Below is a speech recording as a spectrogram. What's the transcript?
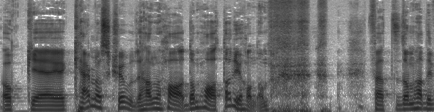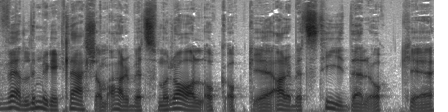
Och eh, Camerons crew, han, de hatade ju honom. För att de hade väldigt mycket clash om arbetsmoral och, och eh, arbetstider och eh,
